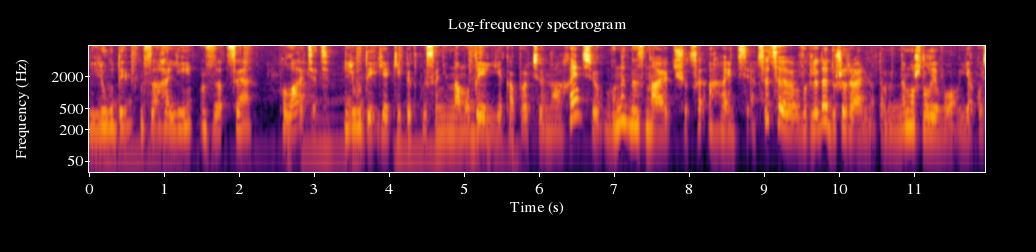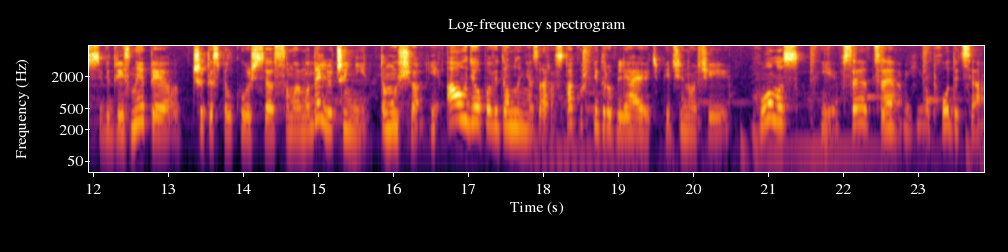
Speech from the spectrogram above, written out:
люди взагалі за це платять. Люди, які підписані на модель, яка працює на агенцію, вони не знають, що це агенція. Все це виглядає дуже реально. Там неможливо якось відрізнити, чи ти спілкуєшся з самою моделлю, чи ні. Тому що і аудіоповідомлення зараз також підробляють під жіночий голос, і все це обходиться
